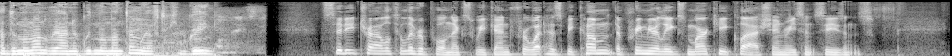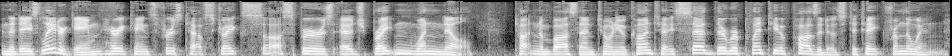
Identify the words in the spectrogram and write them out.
at the moment we are in a good momentum. We have to keep going. City travel to Liverpool next weekend for what has become the Premier League's marquee clash in recent seasons. In the day's later game, Harry Kane's first half strikes saw Spurs edge Brighton 1 0. Tottenham boss Antonio Conte said there were plenty of positives to take from the win.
